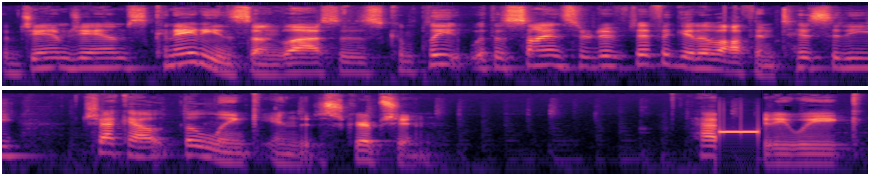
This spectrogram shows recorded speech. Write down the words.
of Jam Jam's Canadian sunglasses, complete with a signed certificate of authenticity check out the link in the description. Have a week.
